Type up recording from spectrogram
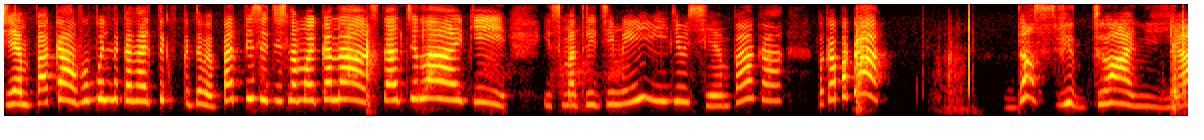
Всем пока! Вы были на канале Тыковка ТВ. Подписывайтесь на мой канал, ставьте лайки и смотрите мои видео. Всем пока! Пока-пока! До свидания!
